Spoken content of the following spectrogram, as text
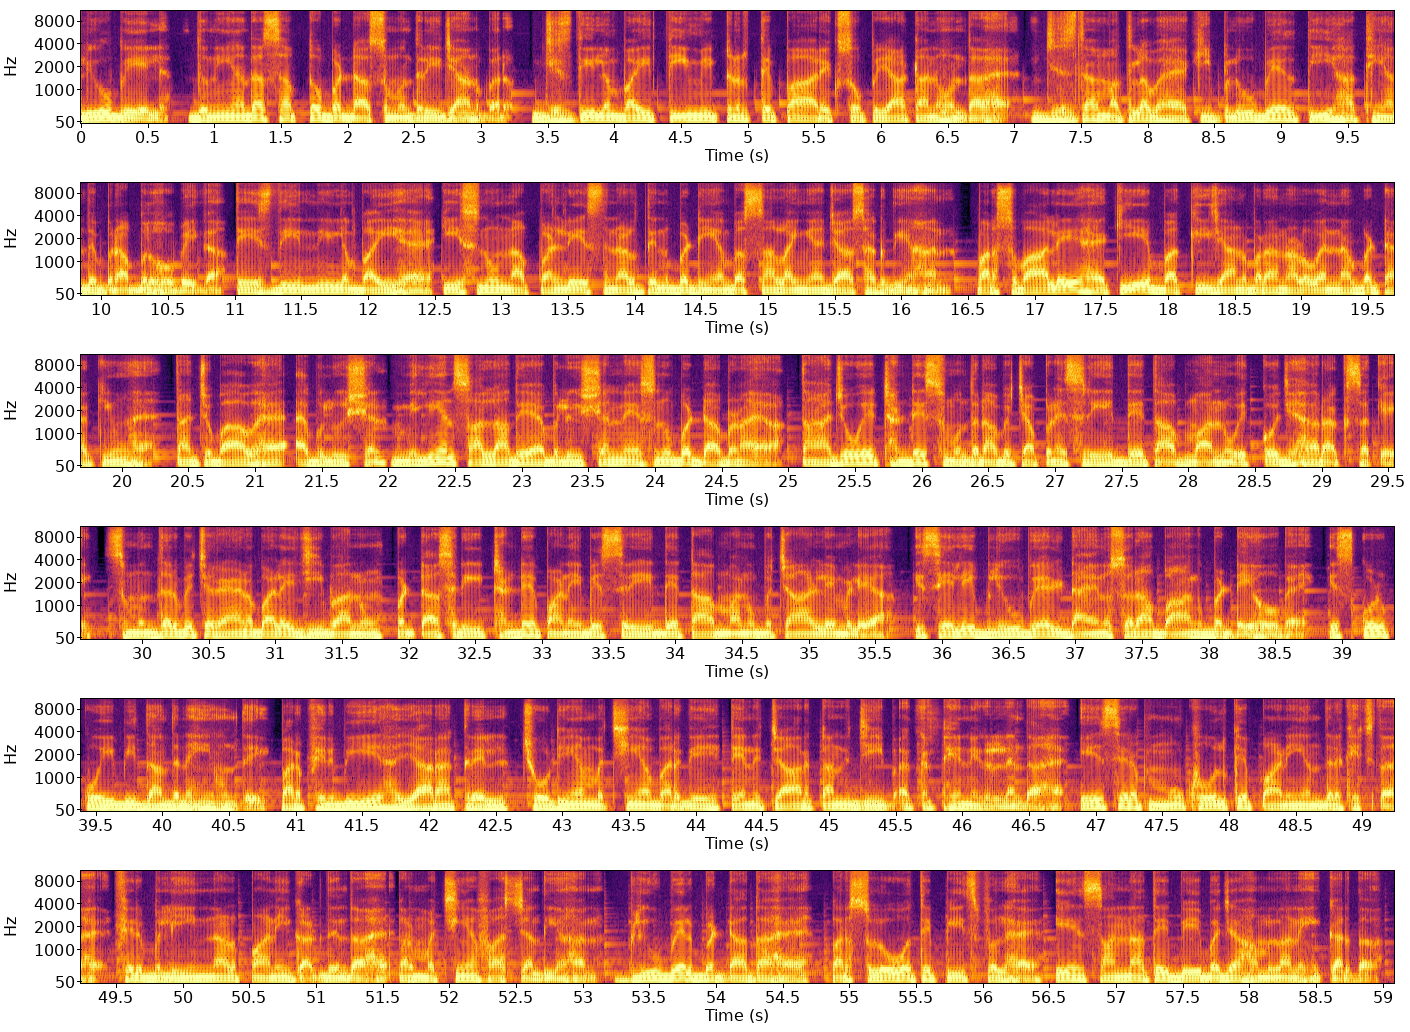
Blue ਬੇਲ ਦੁਨੀਆ ਦਾ ਸਭ ਤੋਂ ਵੱਡਾ ਸਮੁੰਦਰੀ ਜਾਨਵਰ ਜਿਸ ਦੀ ਲੰਬਾਈ 30 ਮੀਟਰ ਤੇ ਭਾਰ 150 ਟਨ ਹੁੰਦਾ ਹੈ। ਜਿਸ ਦਾ ਮਤਲਬ ਹੈ ਕਿ ਬਲੂ ਬੇਲ 30 ਹਾਥੀਆਂ ਦੇ ਬਰਾਬਰ ਹੋਵੇਗਾ ਤੇ ਇਸ ਦੀ ਇੰਨੀ ਲੰਬਾਈ ਹੈ ਕਿ ਇਸ ਨੂੰ ਨਾਪਣ ਲਈ ਇਸ ਨਾਲ ਤਿੰਨ ਵੱਡੀਆਂ ਬੱਸਾਂ ਲਾਈਆਂ ਜਾ ਸਕਦੀਆਂ ਹਨ। ਪਰ ਸਵਾਲ ਇਹ ਹੈ ਕਿ ਇਹ ਬਾਕੀ ਜਾਨਵਰਾਂ ਨਾਲੋਂ ਇੰਨਾ ਵੱਡਾ ਕਿਉਂ ਹੈ? ਤਾਂ ਜਵਾਬ ਹੈ ਐਵੋਲੂਸ਼ਨ ਮਿਲੀਅਨ ਸਾਲਾਂ ਦੇ ਐਵੋਲੂਸ਼ਨ ਨੇ ਇਸ ਨੂੰ ਵੱਡਾ ਬਣਾਇਆ ਤਾਂ ਜੋ ਇਹ ਠੰਡੇ ਸਮੁੰਦਰਾਂ ਵਿੱਚ ਆਪਣੇ ਸਰੀਰ ਦੇ ਤਾਪਮਾਨ ਨੂੰ ਇੱਕੋ ਜਿਹਾ ਰੱਖ ਸਕੇ। ਸਮੁੰਦਰ ਵਿੱਚ ਰਹਿਣ ਵਾਲੇ ਜੀਵਾਂ ਨੂੰ ਵੱਡਾ ਸਰੀਰ ਠੰਡੇ ਪਾਣੀ ਵਿੱਚ ਸਰੀਰ ਦੇ ਤਾਪਮਾਨ ਨੂੰ ਬਚਾਉਣ ਲਈ ਮਿਲਿਆ। ਇਸੇ ਲਈ ਬਲੂ ਬੇਲ ਡਾਇਨਾਸੌਰਾਂ ਵਾਂਗ ਵੱਡੇ ਹੋ ਗਏ। ਇਸ ਕੋਲ ਕੋਈ ਵੀ ਦੰਦ ਨਹੀਂ ਹੁੰਦੇ, ਪਰ ਫਿਰ ਵੀ ਇਹ ਹਜ਼ਾਰਾਂ ਕ੍ਰਿਲ ਛੋਟੀਆਂ ਮੱਛੀਆਂ ਵਰਗੇ 3-4 ਟਨ ਜੀਵ ਇਕੱਠੇ ਨਿਕਲ ਲੈਂਦੇ ਹੈ। ਇਹ ਸਿਰਫ ਮੂੰਹ ਖੋਲ ਕੇ ਪਾਣੀ ਅੰਦਰ ਖਿੱਚਦਾ ਹੈ। ਫਿਰ ਬਲੀਨ ਨਾਲ ਪਾਣੀ ਕੱਢ ਦਿੰਦਾ ਹੈ। ਪਰ ਮੱਛੀਆਂ ਫਸ ਜਾਂਦੀਆਂ ਹਨ। ਬਲੂ ਵੱਡਾ ਤਾਂ ਹੈ, ਪਰ ਸਲੋ ਅਤੇ ਪੀਸਫੁਲ ਹੈ। ਇਹ ਇਨਸਾਨਾਂ ਤੇ ਬੇਵਜ੍ਹਾ ਹਮਲਾ ਨਹੀਂ ਕਰਦਾ।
